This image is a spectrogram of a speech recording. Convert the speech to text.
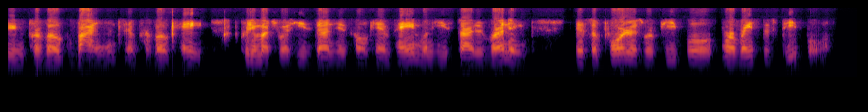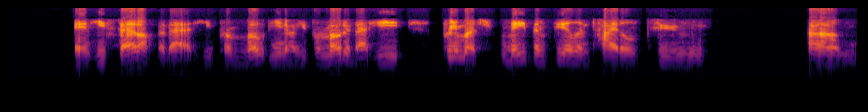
to provoke violence and provoke hate. Pretty much what he's done his whole campaign when he started running. His supporters were people were racist people. And he fed off of that. He promote you know, he promoted that. He pretty much made them feel entitled to um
